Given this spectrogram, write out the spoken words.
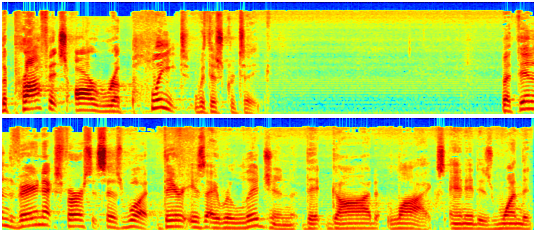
The prophets are replete with this critique. But then in the very next verse, it says what? There is a religion that God likes, and it is one that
